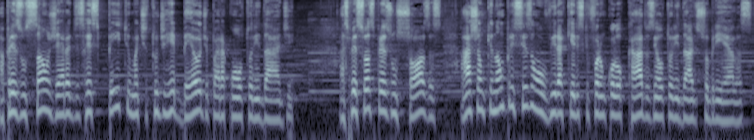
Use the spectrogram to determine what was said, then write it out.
A presunção gera desrespeito e uma atitude rebelde para com a autoridade. As pessoas presunçosas acham que não precisam ouvir aqueles que foram colocados em autoridade sobre elas.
